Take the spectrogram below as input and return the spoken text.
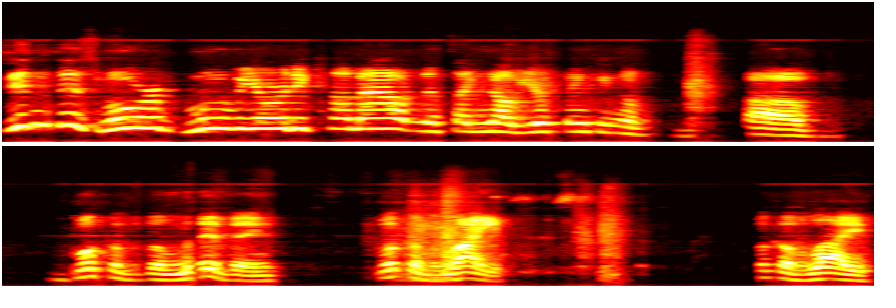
"Didn't this movie already come out?" And it's like, "No, you're thinking of uh, Book of the Living, Book of Life, Book of Life,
